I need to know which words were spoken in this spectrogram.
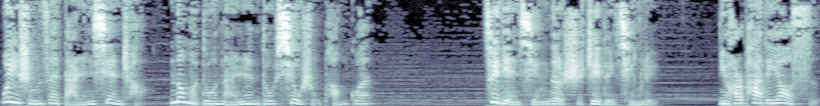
为什么在打人现场那么多男人都袖手旁观？最典型的是这对情侣，女孩怕的要死，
